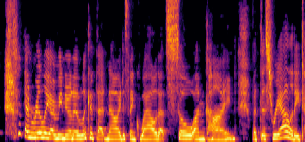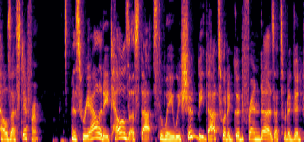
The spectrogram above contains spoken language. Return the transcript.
and really, I mean, when I look at that now, I just think, wow, that's so unkind. But this reality tells us different this reality tells us that's the way we should be. That's what a good friend does. That's what a good,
